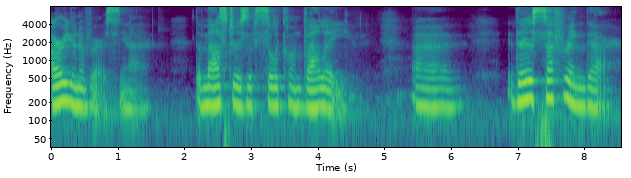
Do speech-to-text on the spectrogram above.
our universe, you know, the masters of Silicon Valley. Uh, there's suffering there.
